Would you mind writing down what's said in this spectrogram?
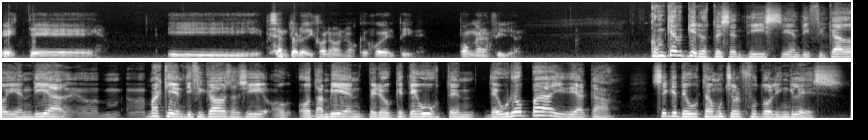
Este, y Santoro dijo, no, no, que juegue el pibe, pongan a Filial. ¿Con qué arqueros te sentís identificado hoy en día? Más que identificados así, o, o, también, pero que te gusten, de Europa y de acá. Sé que te gusta mucho el fútbol inglés.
